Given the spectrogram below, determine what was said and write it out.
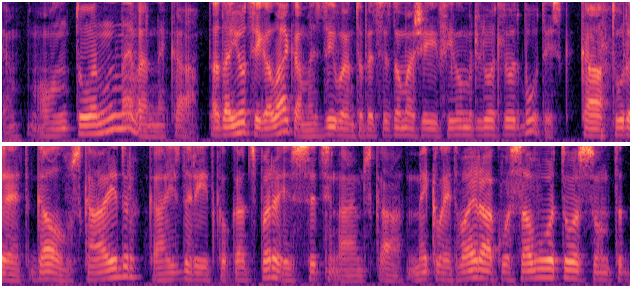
Ja? Un to nevar nekā. Tādā jocīgā laikā mēs dzīvojam, tāpēc es domāju, šī filma ir ļoti, ļoti būtiska. Kā turēt galvu skaidru, kā izdarīt kaut kādus pareizus secinājumus, kā meklēt vairākos avotos un tad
